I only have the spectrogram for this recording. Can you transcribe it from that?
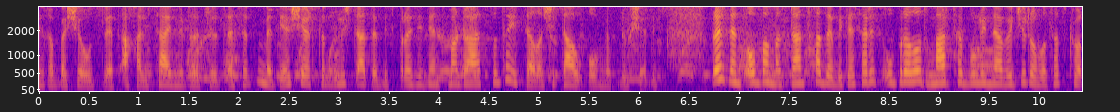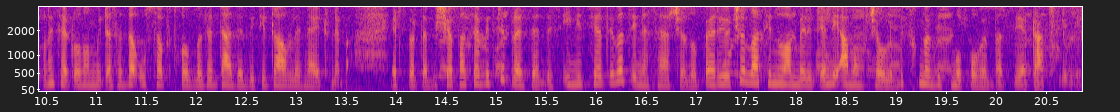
მიღება შეუძლიათ. ახალი საიმიგრაციო წესები მედია შეერთებული შტატების პრეზიდენტმა გააცნო და ის ძალაში დაუყოვნებლივ შედის. პრეზიდენტ ობამას განცხადებით ეს არის უბრალოდ მართებული ნაბიჯი, რომელსაც ქვეყნის ეკონომიკასა და უსაფრთხოებაზე დადებითი გავლენა ექნება. ექსპერტების შეფასებით, პრეზიდენტის ინიციატივა წინასაარჩევნო პერიოდში ლათინოამერიკელი ამომრჩევლების ხმების მოპოვებაზეა გათვლილი.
